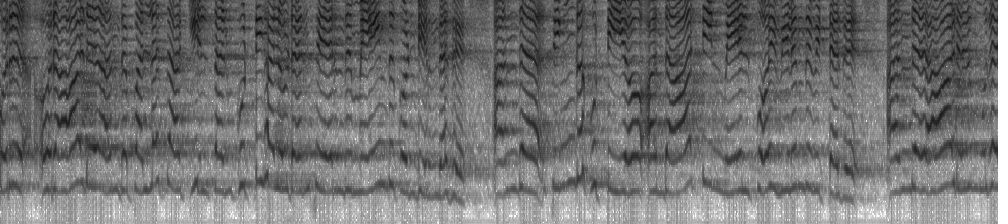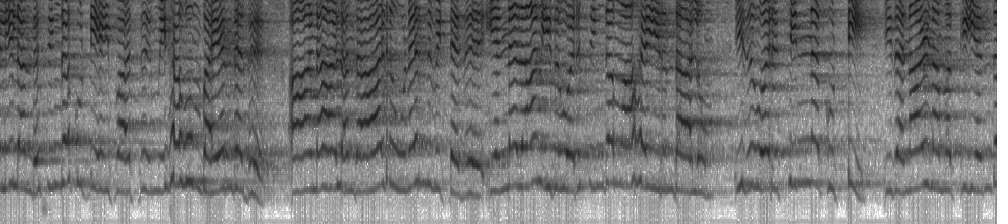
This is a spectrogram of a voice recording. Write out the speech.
ஒரு ஒரு ஆடு அந்த பள்ளத்தாக்கில் தன் குட்டிகளுடன் சேர்ந்து மேய்ந்து கொண்டிருந்தது. அந்த சிங்க குட்டியோ அந்த ஆட்டின் மேல் போய் விழுந்து விட்டது. அந்த ஆடு முதலில் அந்த சிங்கக்குட்டியை பார்த்து மிகவும் பயந்தது. ஆனால் அந்த ஆடு உணர்ந்து விட்டது என்னதான் இது ஒரு சிங்கமாக இருந்தாலும் இது ஒரு சின்ன குட்டி. இதனால் நமக்கு எந்த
